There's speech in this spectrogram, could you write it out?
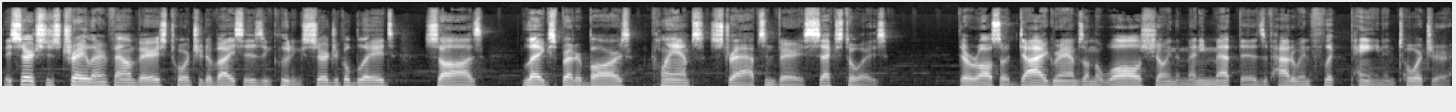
They searched his trailer and found various torture devices, including surgical blades, saws, leg spreader bars, clamps, straps, and various sex toys. There were also diagrams on the walls showing the many methods of how to inflict pain and torture.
